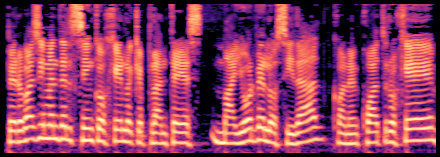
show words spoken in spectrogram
Pero básicamente el 5G lo que plantea es mayor velocidad. Con el 4G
